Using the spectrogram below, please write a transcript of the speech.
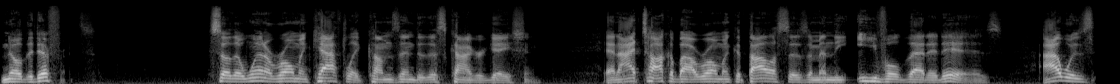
know the difference. So that when a Roman Catholic comes into this congregation and I talk about Roman Catholicism and the evil that it is, I was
